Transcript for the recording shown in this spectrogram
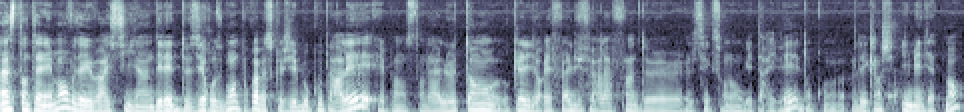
instantanément. Vous allez voir ici, il y a un délai de 0 seconde. Pourquoi? Parce que j'ai beaucoup parlé, et pendant ce temps-là, le temps auquel il aurait fallu faire la fin de la section longue est arrivé, donc on déclenche immédiatement.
